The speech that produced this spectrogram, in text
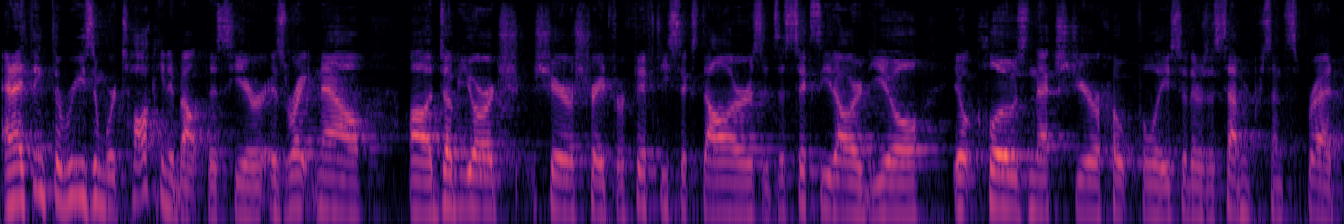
And I think the reason we're talking about this here is right now, uh, WR shares trade for $56. It's a $60 deal. It'll close next year, hopefully, so there's a 7% spread.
